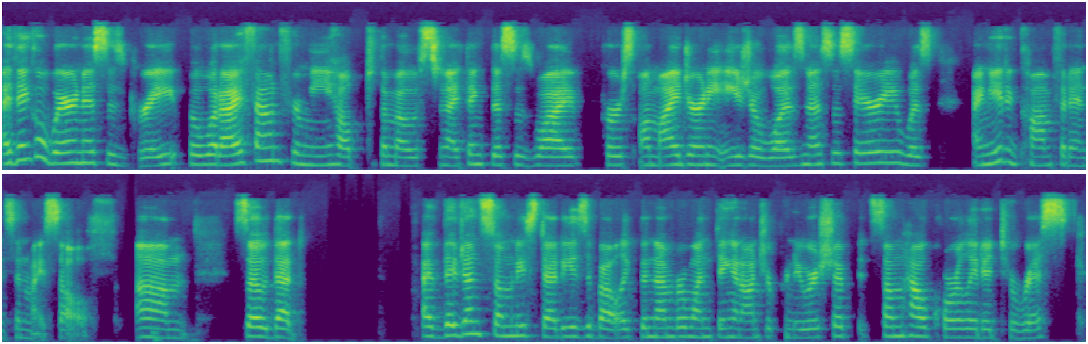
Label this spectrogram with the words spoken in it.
I think awareness is great, but what I found for me helped the most, and I think this is why pers- on my journey Asia was necessary, was I needed confidence in myself. Um, so that I've, they've done so many studies about like the number one thing in entrepreneurship it's somehow correlated to risk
